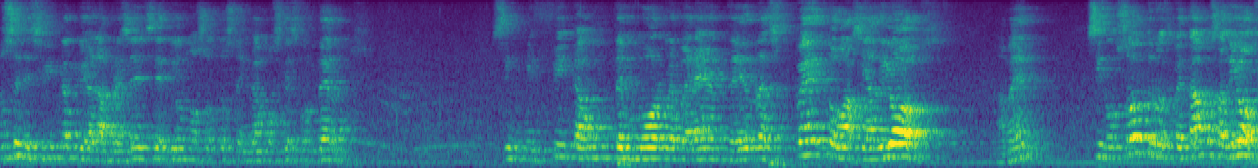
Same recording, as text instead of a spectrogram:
No significa que a la presencia de Dios nosotros tengamos que escondernos. Significa un temor reverente, el respeto hacia Dios. Amén. Si nosotros respetamos a Dios,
